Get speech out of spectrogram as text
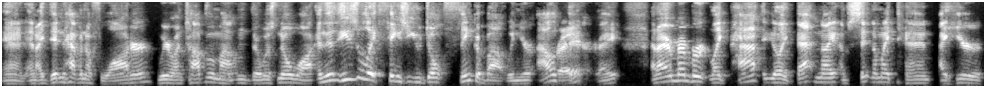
and and I didn't have enough water. We were on top of a mm-hmm. mountain, there was no water, and these are like things that you don't think about when you're out right. there, right? And I remember like Pat, like that night, I'm sitting in my tent, I hear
